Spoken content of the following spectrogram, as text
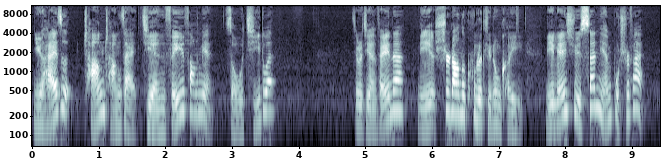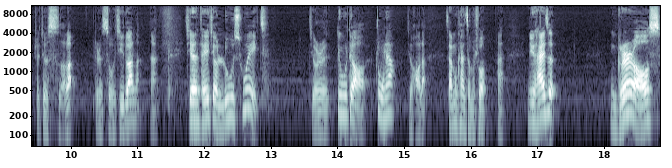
女孩子常常在减肥方面走极端。就是减肥呢，你适当的控制体重可以，你连续三年不吃饭，这就死了，这是走极端了啊。减肥叫 lose weight，就是丢掉重量就好了。咱们看怎么说啊？女孩子，girls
